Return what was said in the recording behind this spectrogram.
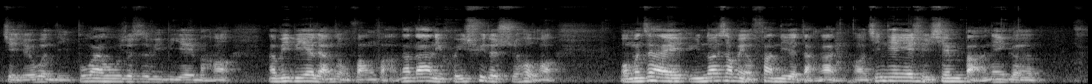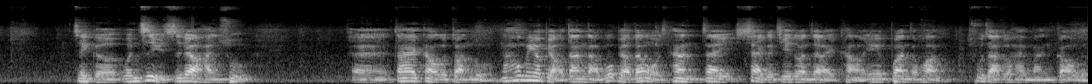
解决问题，不外乎就是 VBA 嘛，哈。那 VBA 两种方法，那当然你回去的时候，哈，我们在云端上面有范例的档案，啊，今天也许先把那个这个文字与资料函数，呃，大概告个段落。那后面有表单的，不过表单我看在下一个阶段再来看啊，因为不然的话。复杂度还蛮高的，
